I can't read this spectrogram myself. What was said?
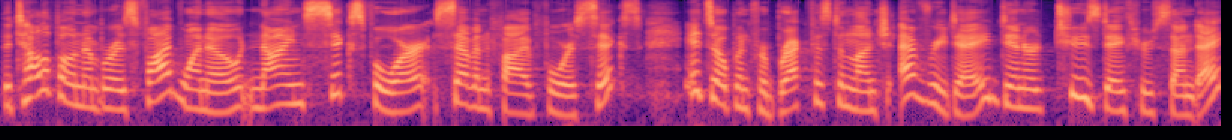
The telephone number is 510 964 7546. It's open for breakfast and lunch every day, dinner Tuesday through Sunday.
